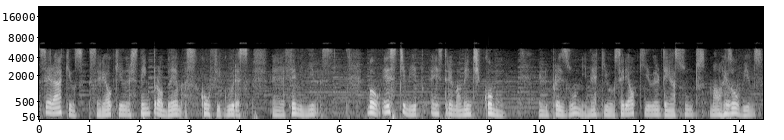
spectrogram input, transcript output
será que os serial killers têm problemas com figuras é, femininas? Bom, este mito é extremamente comum. Ele presume né, que o serial killer tem assuntos mal resolvidos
